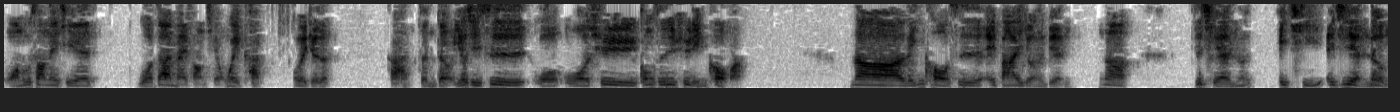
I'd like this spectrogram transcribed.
网络上那些我在买房前我也看，我也觉得啊，真的，尤其是我我去公司去领口嘛，那林口是 A 八 A 九那边，那之前 A 七 A 七很热门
